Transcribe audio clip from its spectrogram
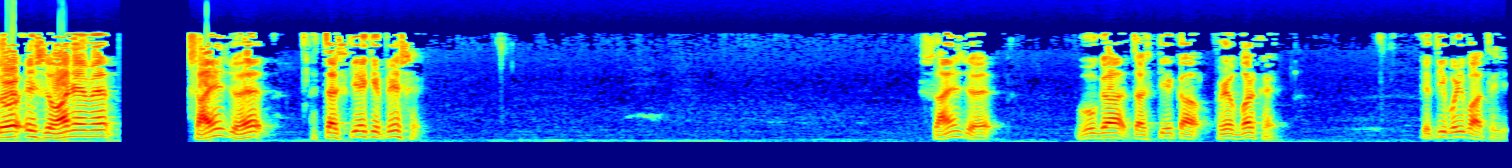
تو اس زمانے میں سائنس جو ہے تزکیے کی پیش ہے۔ سائنس جو ہے وہ کیا تزکیے کا فریم ورک ہے؟ کتنی بڑی بات ہے یہ۔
